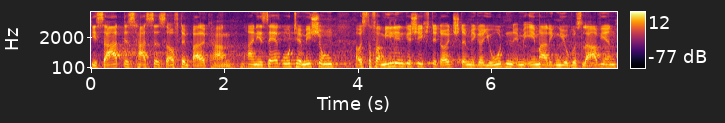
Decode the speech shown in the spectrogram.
Die Saat des Hasses auf dem Balkan. Eine sehr gute Mischung aus der Familiengeschichte deutschstämmiger Juden im ehemaligen Jugoslawien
